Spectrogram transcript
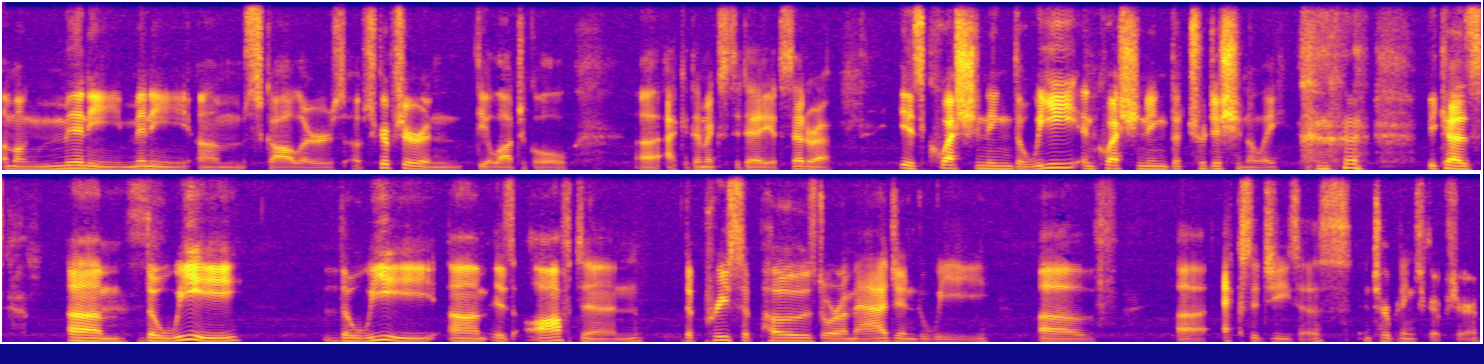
among many, many um, scholars of scripture and theological uh, academics today, et cetera, is questioning the we and questioning the traditionally. because um, the we, the we um, is often the presupposed or imagined we of uh, exegesis, interpreting scripture,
